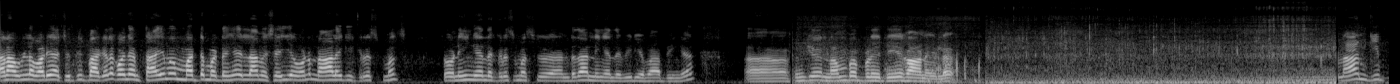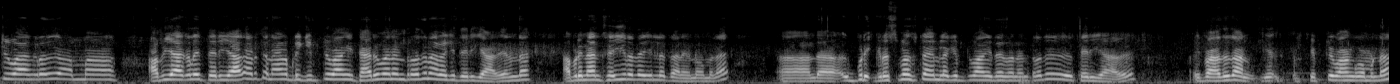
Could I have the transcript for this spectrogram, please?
ஆனால் உள்ள வழியாக சுற்றி பார்க்கல. கொஞ்சம் டைமும் மட்டும் மட்டுங்க. எல்லாமே செய்ய வேணும். நாளைக்கு கிறிஸ்மஸ் ஸோ நீங்கள் இந்த கிறிஸ்மஸ் தான் நீங்கள் இந்த வீடியோ பார்ப்பீங்க. இங்கே நம்ப பிள்ளையே காணையில் நான் கிஃப்ட் வாங்குறது அம்மா அபியாக்களே தெரியாது. அடுத்து நான் இப்படி கிஃப்ட் வாங்கி தருவேன்ன்றது எனக்கு தெரியாது. ஏன்னா அப்படி நான் செய்கிறதே இல்லை தானே நோம்பில் அந்த இப்படி கிறிஸ்மஸ் டைமில் கிஃப்ட் வாங்கி தருவேன்ன்றது தெரியாது. இப்போ அதுதான். gift வாங்குவோம்னா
